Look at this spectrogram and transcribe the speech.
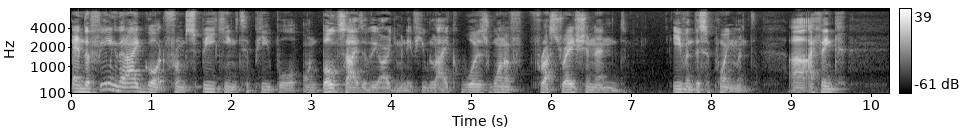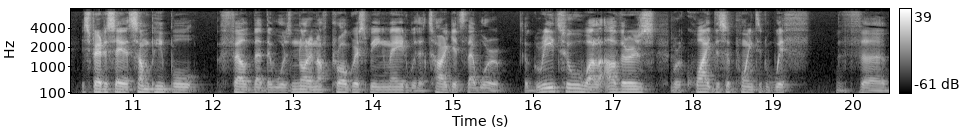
and the feeling that I got from speaking to people on both sides of the argument, if you like, was one of frustration and even disappointment. Uh, I think it's fair to say that some people felt that there was not enough progress being made with the targets that were agreed to, while others were quite disappointed with the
